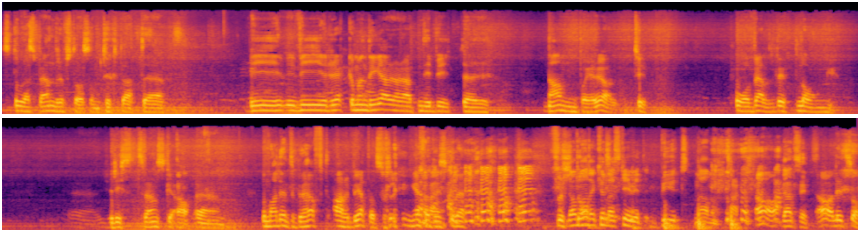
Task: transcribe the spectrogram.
Stora Spendrups då som tyckte att eh, vi, vi, vi rekommenderar att ni byter namn på er öl, typ. På väldigt lång eh, juristsvenska. Eh, de hade inte behövt arbeta så länge för att vi skulle förstå. De hade kunnat skrivit byt namn, tack. Ja. That's it. Ja, lite så.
